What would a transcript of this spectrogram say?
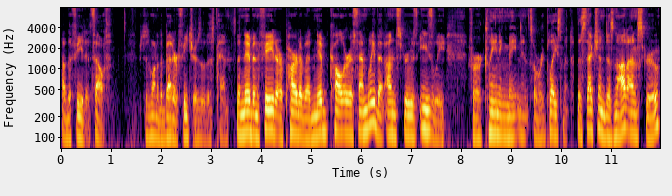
of the feed itself which is one of the better features of this pen. The nib and feed are part of a nib collar assembly that unscrews easily for cleaning, maintenance, or replacement. The section does not unscrew,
